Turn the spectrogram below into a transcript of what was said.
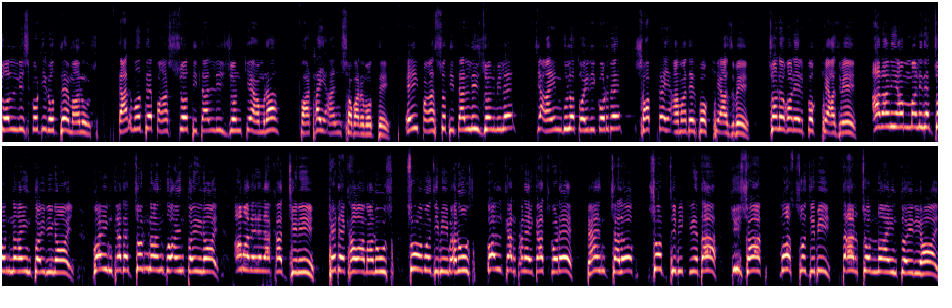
চল্লিশ কোটির ঊর্ধ্বে মানুষ তার মধ্যে পাঁচশো তেতাল্লিশ জনকে আমরা পাঠাই আইনসভার মধ্যে। এই পাঁচশো তেতাল্লিশ জন মিলে যে আইনগুলো তৈরি করবে, সবটাই আমাদের পক্ষে আসবে। জনগণের পক্ষে আসবে। আদানি আম্বানিদের জন্য আইন তৈরি নয় গোয়েঙ্কাদের জন্য আইন- তৈরি নয়। আমাদের এলাকার যিনি খেটে খাওয়া মানুষ, শ্রমজীবী মানুষ, কলকারখানায় কাজ করে, ভ্যান চালক, সবজি বিক্রেতা, কৃষক, মৎস্যজীবী, তার জন্য আইন তৈরি হয়।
